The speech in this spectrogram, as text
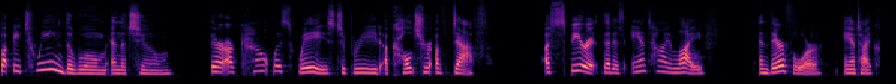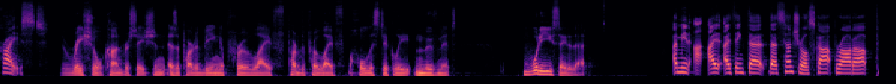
But between the womb and the tomb, there are countless ways to breed a culture of death, a spirit that is anti life and therefore anti Christ the racial conversation as a part of being a pro life, part of the pro life holistically movement. What do you say to that? I mean, I, I think that that's central. Scott brought up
